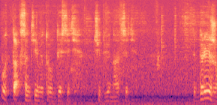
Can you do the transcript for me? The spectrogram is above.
От так сантиметрів 10 чи 12 відріжу.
